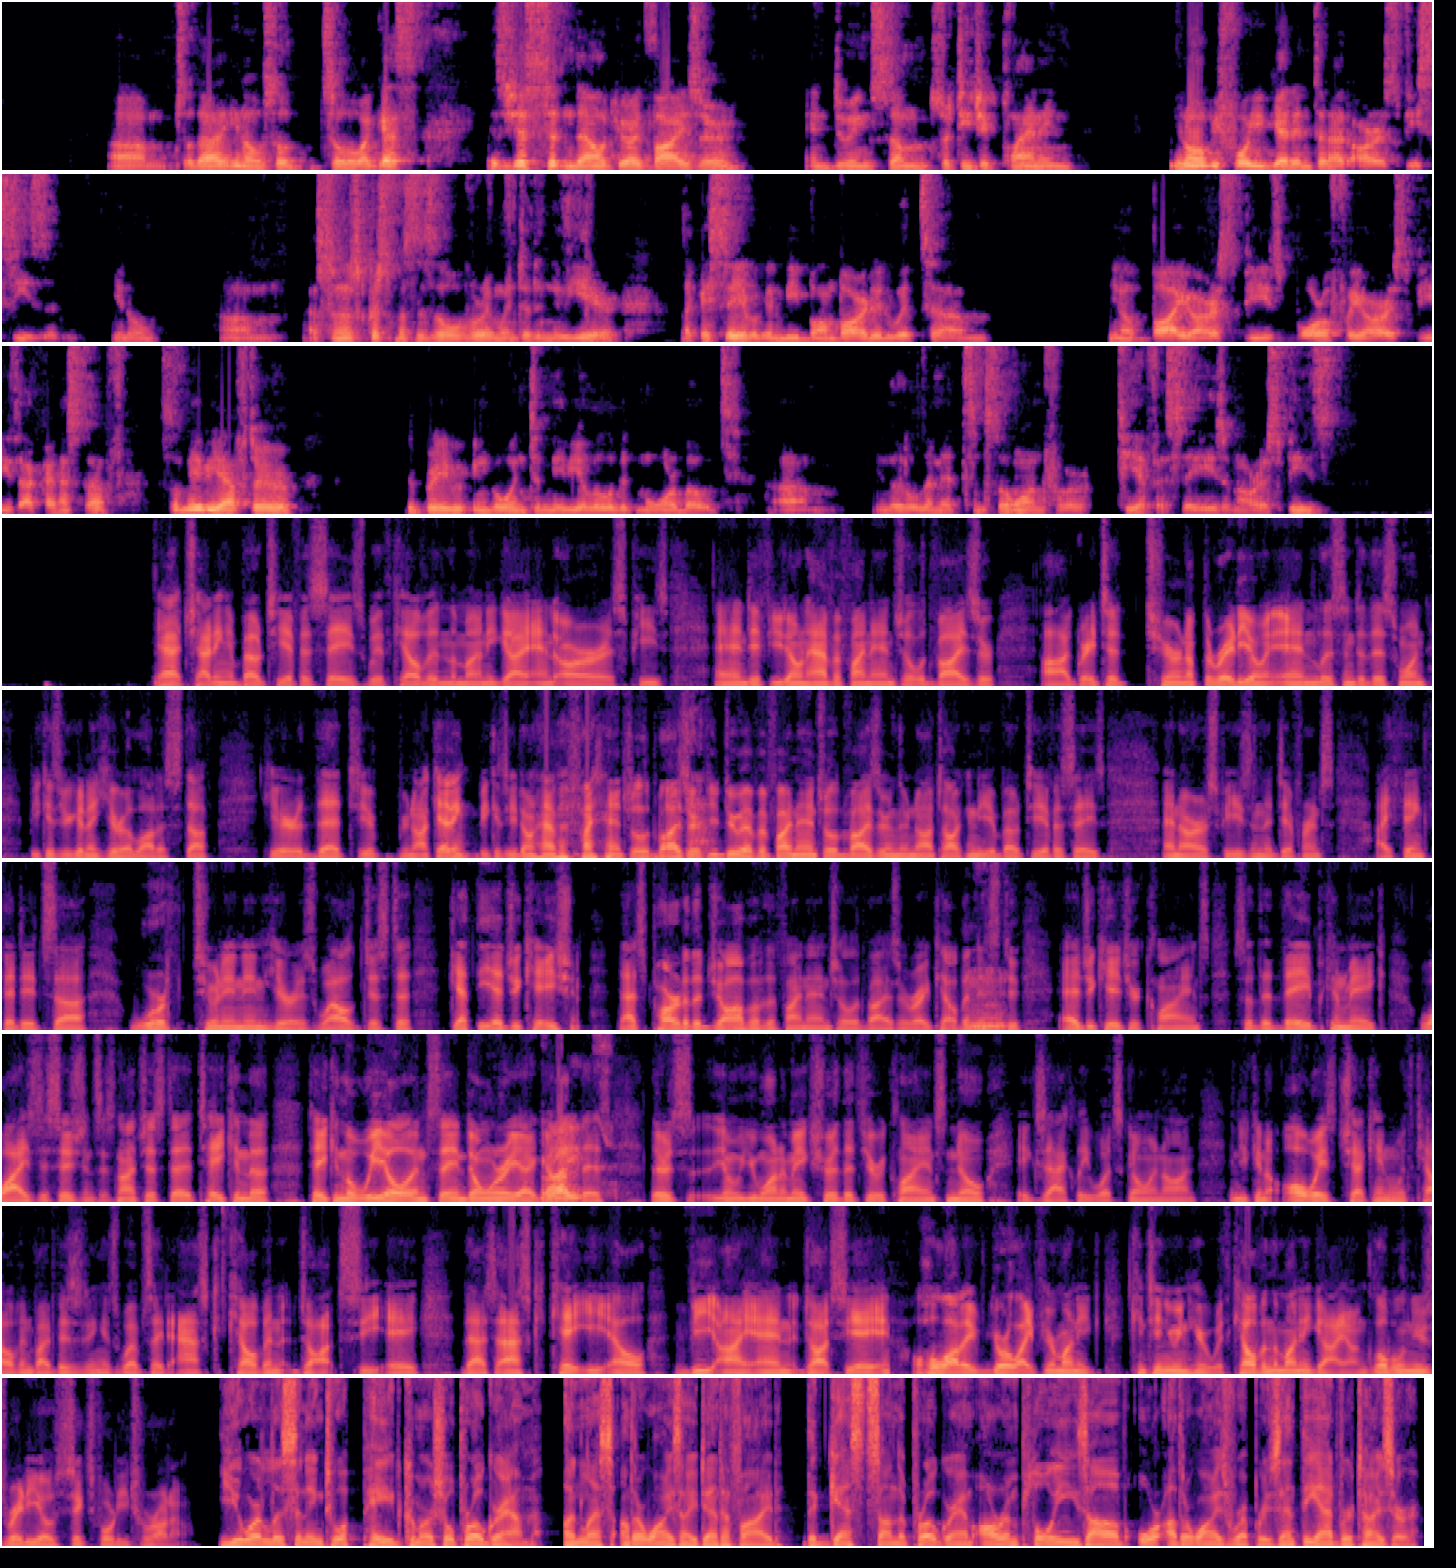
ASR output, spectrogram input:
Um, so that, you know, so, so I guess it's just sitting down with your advisor and doing some strategic planning, you know, before you get into that RSP season, you know. Um, as soon as Christmas is over and we into the new year, like I say, we're going to be bombarded with, um, you know, buy RSPs, borrow for your RSPs, that kind of stuff. So maybe after the break, we can go into maybe a little bit more about, um, you know, the limits and so on for TFSAs and RSPs. Yeah, chatting about TFSAs with Kelvin, the money guy, and RRSPs. And if you don't have a financial advisor, uh, great to turn up the radio and listen to this one because you're going to hear a lot of stuff here that you're, you're not getting because you don't have a financial advisor. If you do have a financial advisor and they're not talking to you about TFSAs and RSPs and the difference, I think that it's uh, worth tuning in here as well just to get the education. That's part of the job of the financial advisor, right, Kelvin? Mm-hmm. Is to educate your clients so that they can make wise decisions. It's not just uh, taking the taking the wheel and saying, "Don't worry, I got right. this." There's, you know, you want to make sure that your clients know exactly what's going on, and you can always check in with Kelvin by visiting his website, askkelvin.ca. That's ask k e l v i n.ca. And a whole lot of your life, your money, continuing here with Kelvin the Money Guy on Global News Radio 640 Toronto. You are listening to a paid commercial program. Unless otherwise identified, the guests on the program are employees of or otherwise represent the advertiser.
